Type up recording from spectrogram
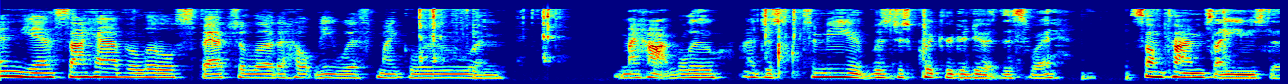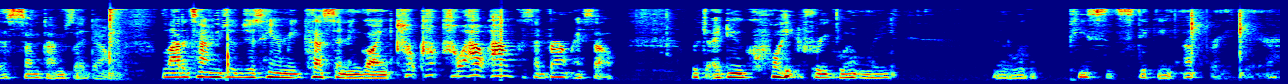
And yes, I have a little spatula to help me with my glue and my hot glue. I just, to me, it was just quicker to do it this way. Sometimes I use this, sometimes I don't. A lot of times you'll just hear me cussing and going, ow, ow, ow, ow, ow, because I burnt myself, which I do quite frequently. A little piece that's sticking up right there.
